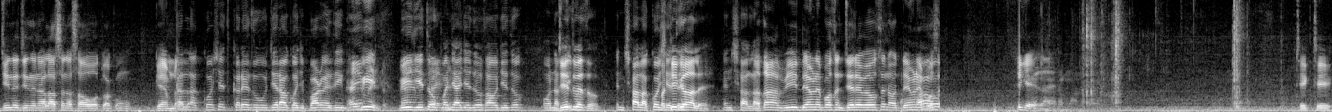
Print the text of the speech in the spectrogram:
जिने जिने नाल आसन असा हो तो को કેમ ના કલાક કોશિશ કરે તો જરાક જ પાડવે થી વી વી જીતો પંજા જીતો સાવ જીતો ઓના જીતવે તો ઇન્શાલ્લાહ કોશિશ પક્કી ગાલ હે ઇન્શાલ્લાહ અતા વી દેવણે પોસન જેરે વે હોસન ઓર દેવણે પોસન ઠીક હે ઠીક ઠીક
